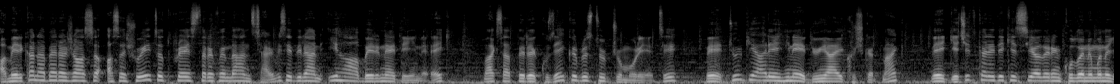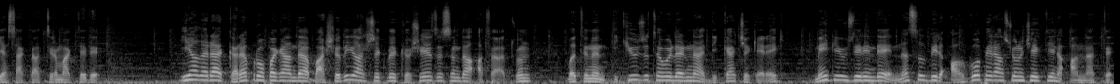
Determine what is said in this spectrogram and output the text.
Amerikan haber ajansı Associated Press tarafından servis edilen İHA haberine değinerek, maksatları Kuzey Kıbrıs Türk Cumhuriyeti ve Türkiye aleyhine dünyayı kışkırtmak ve Geçitkale'deki siyaların kullanımını yasaklattırmak dedi. İHA'lara kara propaganda başladığı başlıklı köşe yazısında Ataatun, Batı'nın ikiyüzlü tavırlarına dikkat çekerek medya üzerinde nasıl bir algı operasyonu çektiğini anlattı.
